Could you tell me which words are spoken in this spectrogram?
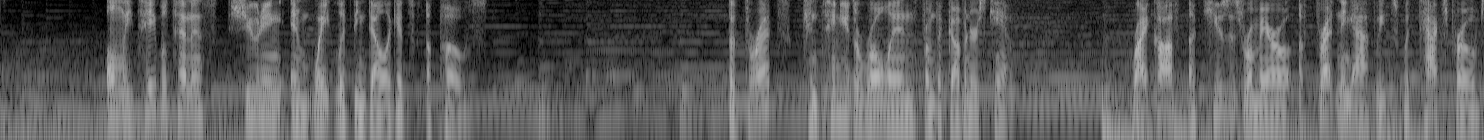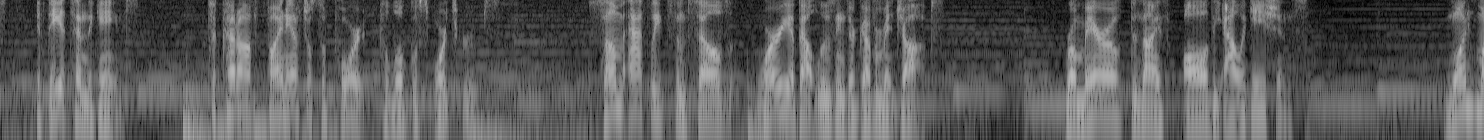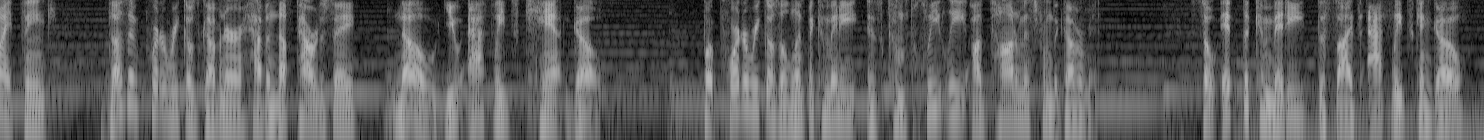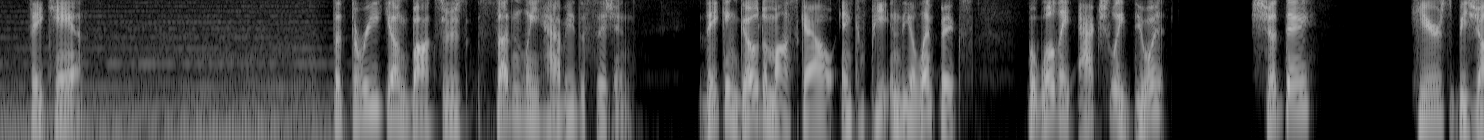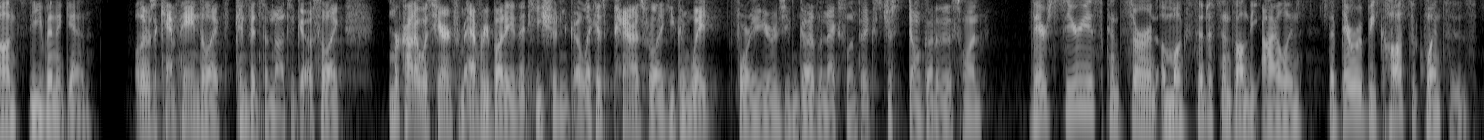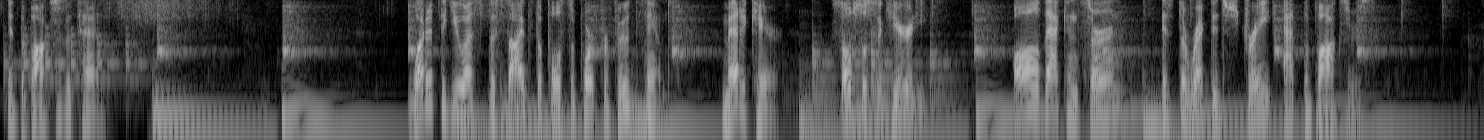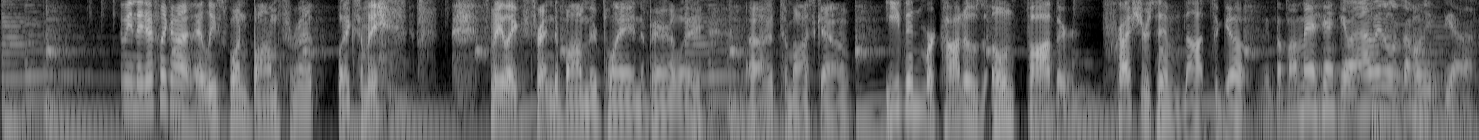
Only table tennis, shooting, and weightlifting delegates oppose. The threats continue to roll in from the governor's camp. Rieckehoff accuses Romero of threatening athletes with tax probes if they attend the games, to cut off financial support to local sports groups. Some athletes themselves worry about losing their government jobs. Romero denies all the allegations. One might think, doesn't Puerto Rico's governor have enough power to say, no, you athletes can't go? But Puerto Rico's Olympic Committee is completely autonomous from the government. So if the committee decides athletes can go, they can. The three young boxers suddenly have a decision. They can go to Moscow and compete in the Olympics, but will they actually do it? Should they? Here's Bijan Stephen again. Well, there was a campaign to like convince him not to go. So like Mercado was hearing from everybody that he shouldn't go. Like his parents were like, "You can wait four years. You can go to the next Olympics. Just don't go to this one." There's serious concern amongst citizens on the island that there would be consequences if the boxers attend. What if the US decides to pull support for food stamps, Medicare, Social Security? All that concern is directed straight at the boxers. I mean, they definitely got at least one bomb threat. Like somebody, somebody like threatened to bomb their plane apparently uh, to Moscow. Even Mercado's own father pressures him not to go. Mi papá me decían que van a haber otras Olimpiadas.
